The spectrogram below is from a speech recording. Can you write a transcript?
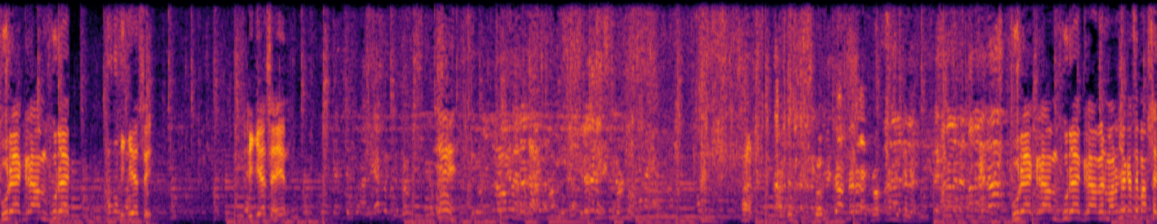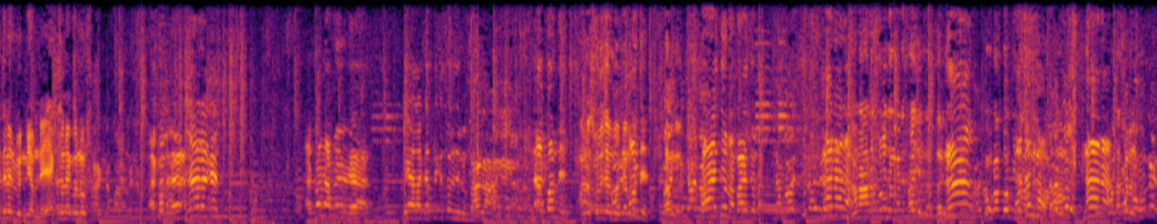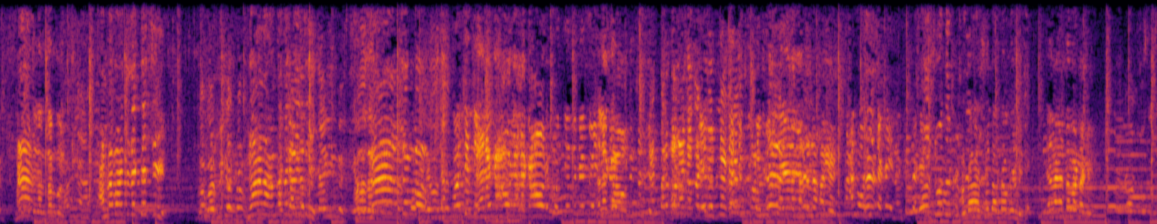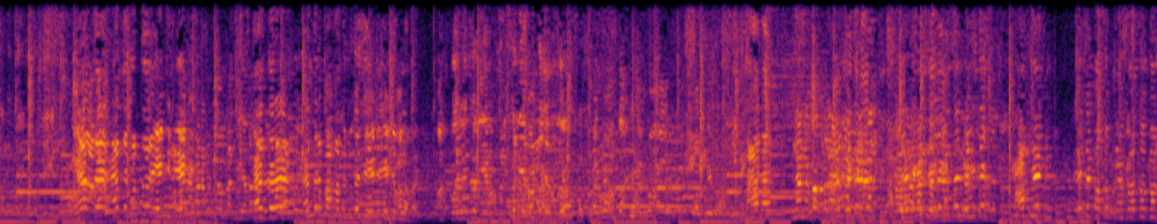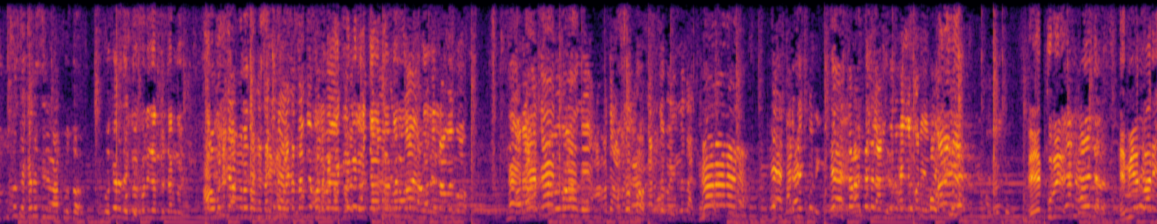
পুরা গ্রাম পুরা ঠিকই আছে? ঠিকই আছে আইন পুরা গ্রাম পুরা গ্রামের মানুষের কাছে মাপ চাইতে নেবেন নি আপনি? একজন একজন এখন এখন আপনি এই এলাকা থেকে চলে যাবেন। না না না। কম দিন আমরা চলে যাব দিন না। না না, বাইরে চলে না যান। না না না না আমরা বাড়িতে দেখতেছি। না না আমরা এতে মামলা ঢুকেছে এই এই যে বলা ভাই না না না না আপনি এই যে কত কত দশ বছর যেখানে ছিলেন আট বছর ওখানে দেখবেন চলে যান যান আওয়ামী লীগ আমরা দেখা ছিলেন না না না অসম্ভব না না না না এ এ এ কুবি এমিয়ার বাড়ি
